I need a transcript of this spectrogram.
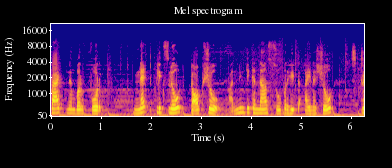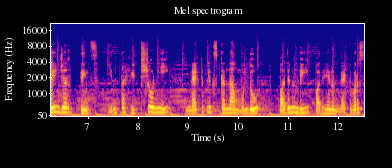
ఫ్యాక్ట్ నెంబర్ ఫోర్ నెట్ఫ్లిక్స్లో టాప్ షో అన్నింటికన్నా సూపర్ హిట్ అయిన షో స్ట్రేంజర్ థింగ్స్ ఇంత హిట్ షోని నెట్ఫ్లిక్స్ కన్నా ముందు పది నుండి పదిహేను నెట్వర్క్స్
